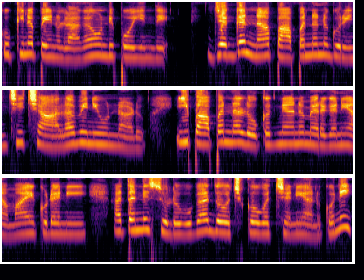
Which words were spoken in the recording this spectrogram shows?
కుక్కిన పేనులాగా ఉండిపోయింది. జగ్గన్న పాపన్నను గురించి చాలా విని ఉన్నాడు. ఈ పాపన్న లోకజ్ఞానం ఎరగని అమాయకుడని అతన్ని సులువుగా దోచుకోవచ్చని అనుకుని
